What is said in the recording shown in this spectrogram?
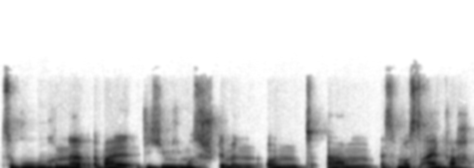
zu buchen, ne? weil die Chemie muss stimmen und ähm, es muss einfach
